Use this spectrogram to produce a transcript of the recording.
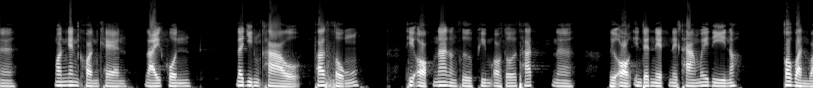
นะงอนแง่นคอนแคนหลายคนได้ยินข่าวพระสงฆ์ที่ออกหน้าหนังสือพิมพ์ออกโทรทัศน์นะหรือออกอินเทอร์เน็ตในทางไม่ดีเนาะก็หวั่นไหว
